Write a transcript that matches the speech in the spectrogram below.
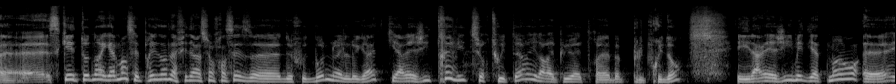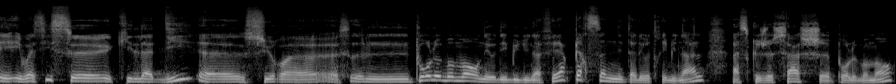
euh, ce qui est étonnant également, c'est le président de la Fédération française euh, de football, Noël Le qui a réagi très vite sur Twitter. Il aurait pu être euh, plus prudent. Et il a réagi immédiatement. et, voici ce qu'il a dit sur... pour le moment, on est au début d'une affaire. Personne n'est allé au tribunal, à ce que je sache pour le moment.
